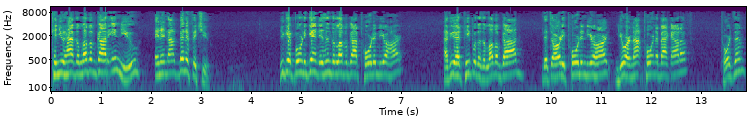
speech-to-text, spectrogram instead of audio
Can you have the love of God in you and it not benefit you? You get born again, isn't the love of God poured into your heart? Have you had people that the love of God that's already poured into your heart, you are not pouring it back out of towards them?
